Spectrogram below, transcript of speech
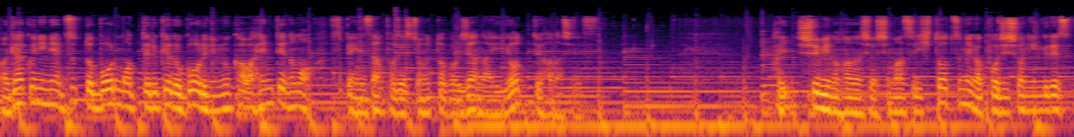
まあ、逆にねずっとボール持ってるけどゴールに向かわへんっていうのもスペイン産ポゼッションフットボールじゃないよっていう話です。はい守備の話をします。1つ目がポジショニングです、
